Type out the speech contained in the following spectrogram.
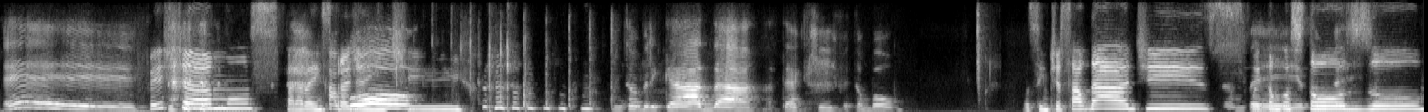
Ei! Fechamos. Parabéns Acabou. pra gente. Muito obrigada. Até aqui, foi tão bom. Vou sentir saudades. Também, foi tão gostoso.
